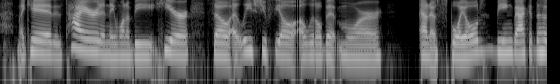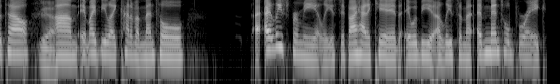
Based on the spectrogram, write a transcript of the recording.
my kid is tired and they want to be here. So at least you feel a little bit more, I don't know, spoiled being back at the hotel. Yeah. Um, it might be like kind of a mental, at least for me, at least, if I had a kid, it would be at least a, a mental break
